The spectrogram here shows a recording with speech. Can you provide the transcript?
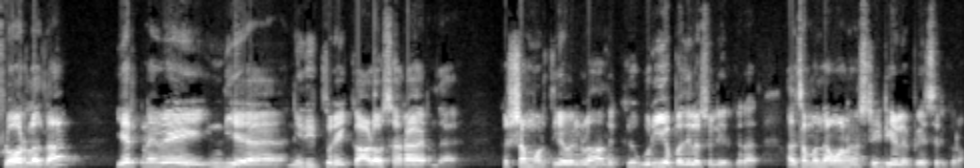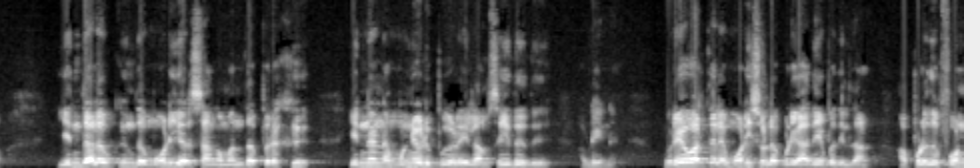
ஃப்ளோரில் தான் ஏற்கனவே இந்திய நிதித்துறைக்கு ஆலோசகராக இருந்த கிருஷ்ணமூர்த்தி அவர்களும் அதுக்கு உரிய பதிலை சொல்லியிருக்கிறார். அது சம்பந்தமாக நாங்கள் ஸ்ரீ டிவியில் பேசியிருக்கிறோம். எந்த அளவுக்கு இந்த மோடி அரசாங்கம் வந்த பிறகு என்னென்ன முன்னெடுப்புகளை எல்லாம் செய்தது அப்படின்னு. ஒரே வார்த்தையில் மோடி சொல்லக்கூடிய அதே பதில்தான். அப்பொழுது ஃபோன்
